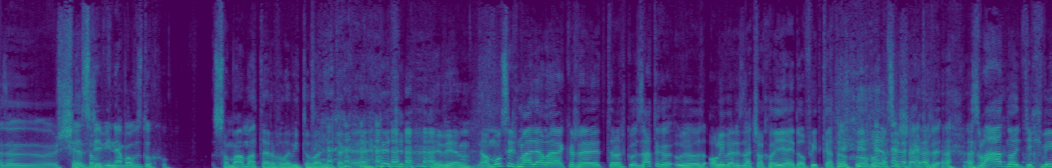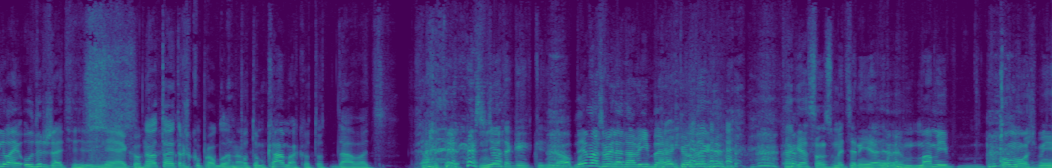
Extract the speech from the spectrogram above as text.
Ja šesť som- devina vo vzduchu. Som amatér v levitovaní, tak neviem. No musíš mať ale akože trošku, za to uh, Oliver začal chodiť aj do fitka trochu, lebo musíš akože zvládnuť chvíľu aj udržať nejako. No to je trošku problém, no. Potom kam ako to dávať? Chápete? Nie také, keď naopak. Nemáš veľa na výber. Ako, tak, tak ja som smetený, ja neviem. Mami, pomôž mi.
